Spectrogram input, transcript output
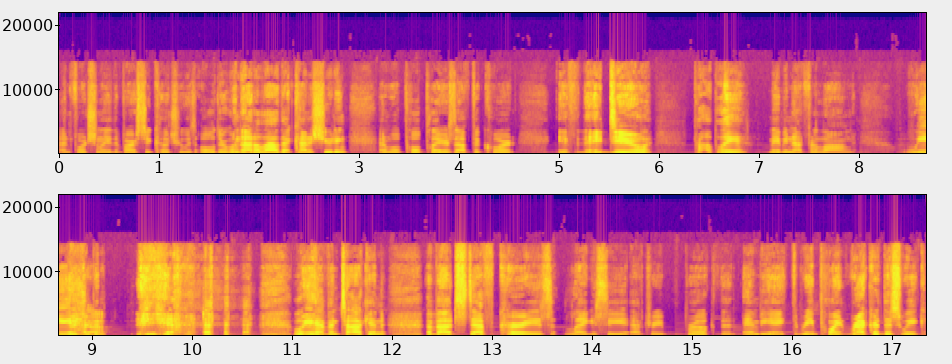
Unfortunately, the varsity coach, who is older, will not allow that kind of shooting and will pull players off the court. If they do, probably, maybe not for long. We Good have job. been Yeah. we have been talking about Steph Curry's legacy after he broke the NBA three point record this week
